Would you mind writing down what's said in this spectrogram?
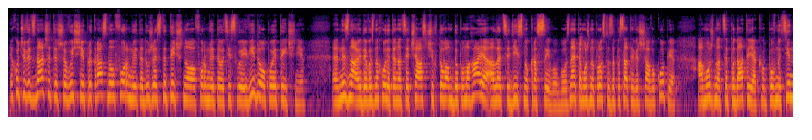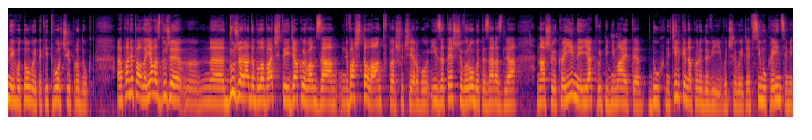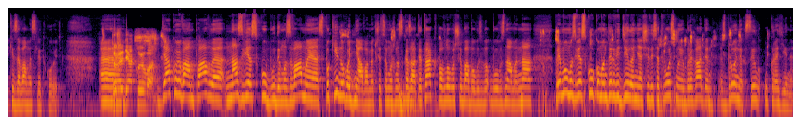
Я хочу відзначити, що ви ще прекрасно оформлюєте, дуже естетично оформлюєте оці свої відео поетичні. Е, Не знаю, де ви знаходите на це час, чи хто вам допомагає, але це дійсно красиво. Бо знаєте, можна просто записати вірша в окопі, а можна це подати як повноцінний готовий такий творчий продукт. Е, Пане Павле, я вас дуже, е, е, дуже рада була бачити і дякую вам за ваш талант в першу чергу і за те, що ви робите зараз для нашої країни, і як ви піднімаєте дух не тільки на передовій, вочевидь, а й всім українцям, які за вами слідкують. Е, Дуже дякую вам. Дякую вам, Павле. На зв'язку будемо з вами. Спокійного дня вам, якщо це можна сказати. Так, Павло Вишибабов був з нами на прямому зв'язку. Командир відділення 68-ї бригади збройних сил України.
